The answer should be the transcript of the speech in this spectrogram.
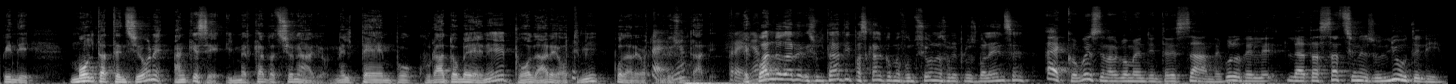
Quindi molta attenzione, anche se il mercato azionario nel tempo, curato bene, può dare ottimi, può dare ottimi Premia, risultati. premia. E quando dare risultati, Pascal, come funziona sulle plusvalenze? Ecco, questo è un argomento interessante, quello della tassazione sugli utili.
